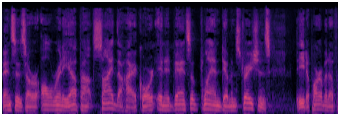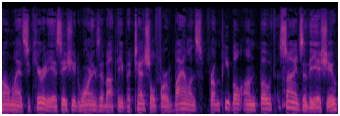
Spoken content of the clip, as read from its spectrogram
Fences are already up outside the High Court in advance of planned demonstrations. The Department of Homeland Security has issued warnings about the potential for violence from people on both sides of the issue.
